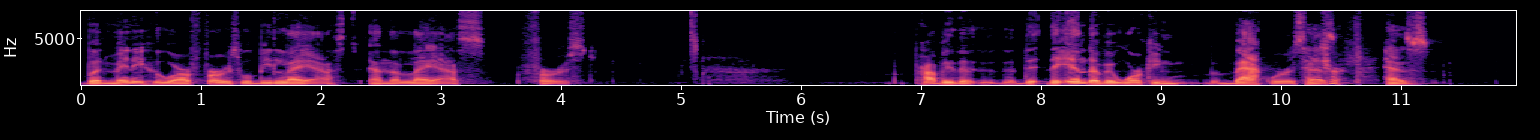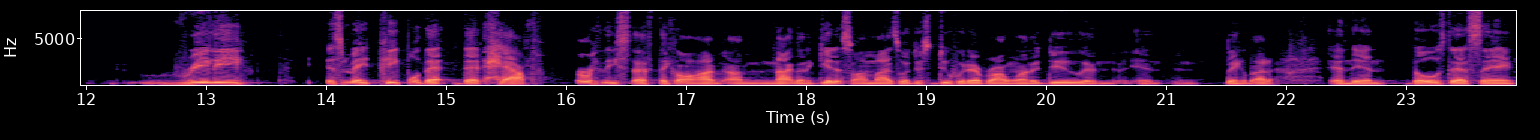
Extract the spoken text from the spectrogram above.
But many who are first will be last, and the last first. Probably the, the, the end of it working backwards has, sure. has really it's made people that, that have earthly stuff think, oh, I'm, I'm not going to get it, so I might as well just do whatever I want to do and, and, and think about it. And then those that are saying,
